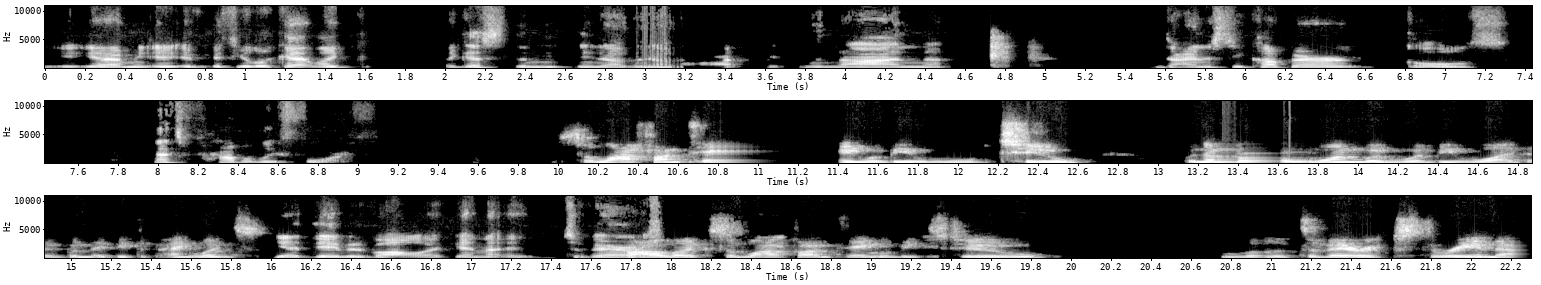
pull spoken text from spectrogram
yeah. I mean, if, if you look at like, I guess the you know the, the non Dynasty Cup era goals, that's probably fourth. So LaFontaine would be two. But Number one would, would be what when they beat the Penguins? Yeah, David Volek and uh, Tavares. Volek, so LaFontaine would be two. Tavares three, and that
